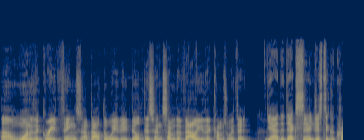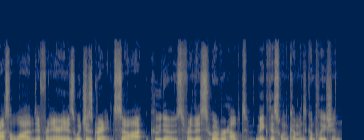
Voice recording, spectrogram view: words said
Um, one of the great things about the way they built this and some of the value that comes with it. Yeah, the deck's synergistic across a lot of different areas, which is great. So uh, kudos for this, whoever helped make this one come into completion.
